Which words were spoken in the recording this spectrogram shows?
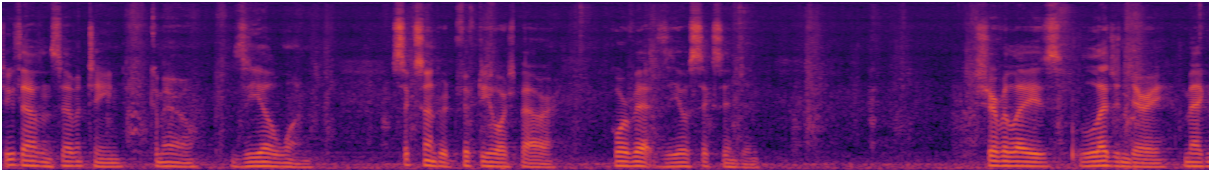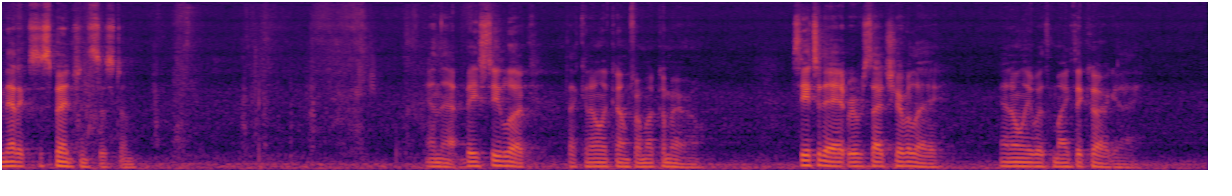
2017 Camaro ZL1, 650 horsepower, Corvette Z06 engine. Chevrolet's legendary magnetic suspension system. And that beastie look that can only come from a Camaro. See it today at Riverside Chevrolet, and only with Mike the Car Guy.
